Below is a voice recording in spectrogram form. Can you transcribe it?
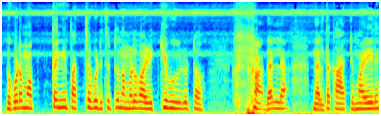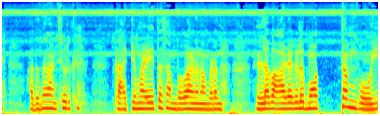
ഇത് കൂടെ മൊത്തം ഈ പച്ച പിടിച്ചിട്ട് നമ്മൾ വഴിക്ക് വീഴുട്ടോ. അതല്ല ഇന്നലത്തെ കാറ്റുമഴയിൽ അതൊന്ന് കാണിച്ചു കൊടുക്ക്. കാറ്റുമഴയത്തെ സംഭവമാണ് നമ്മുടെ ഉള്ള വാഴകൾ മൊത്തം പോയി.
